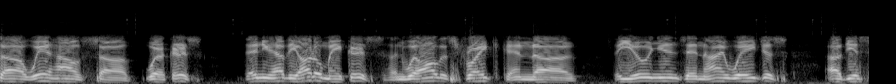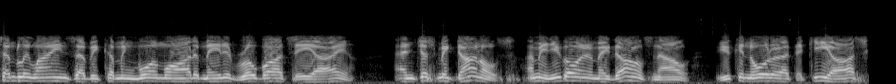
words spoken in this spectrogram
uh, warehouse workers. Then you have the automakers, and with all the strike and the unions and high wages, the assembly lines are becoming more and more automated, robots, AI, and just McDonald's. I mean, you go into McDonald's now, you can order at the kiosk.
